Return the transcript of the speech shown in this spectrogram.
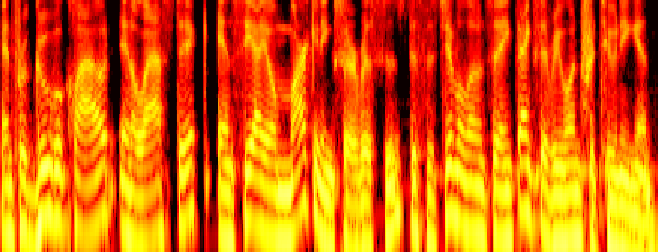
And for Google Cloud and Elastic and CIO marketing services, this is Jim Malone saying thanks everyone for tuning in.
